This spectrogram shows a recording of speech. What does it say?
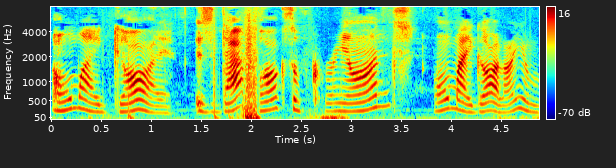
Oh my god, is that box of crayons? Oh my god, I am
